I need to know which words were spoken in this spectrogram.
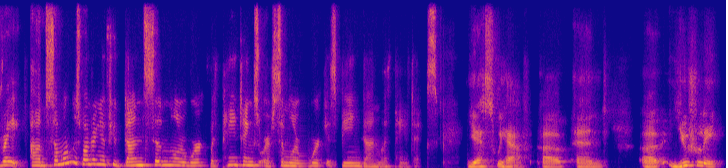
Great. Um, someone was wondering if you've done similar work with paintings or if similar work is being done with paintings. Yes, we have. Uh, and uh, usually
